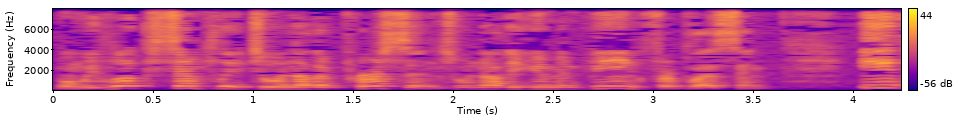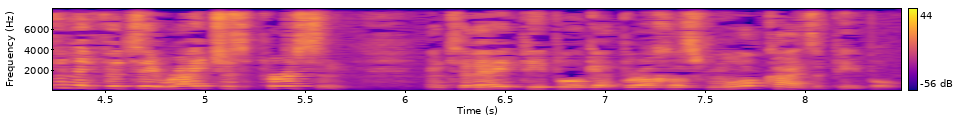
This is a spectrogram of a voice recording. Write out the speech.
When we look simply to another person, to another human being for blessing, even if it's a righteous person, and today people get brachos from all kinds of people.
